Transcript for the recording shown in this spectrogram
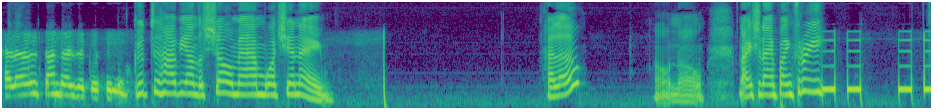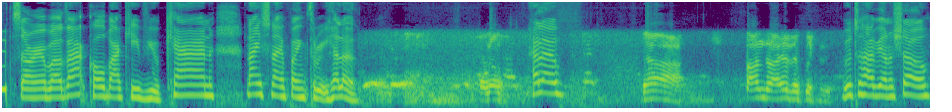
Hello, Sandra Ezekwesili. Good to have you on the show, ma'am. What's your name? Hello? Oh no. 99.3. Sorry about that. Call back if you can. 99.3. Hello. Hello. Hello. Yeah. Sandra Ezekwe. Good to have you on the show.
